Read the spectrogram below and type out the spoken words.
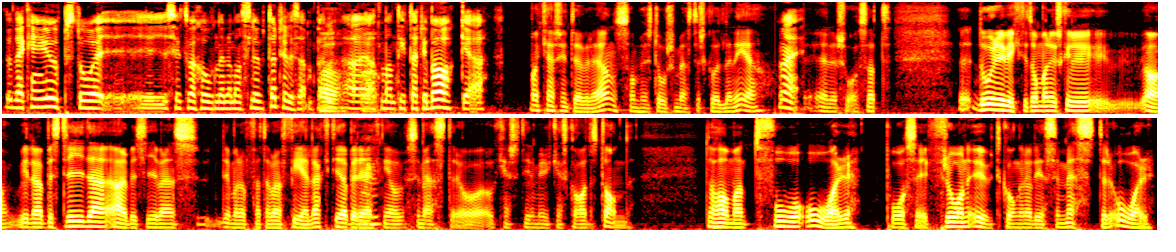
Det där kan ju uppstå i situationer när man slutar till exempel. Ja, Eh, ja. Att man tittar tillbaka. Man kanske inte är överens om hur stor semesterskulden är Nej. eller så. så att, eh, då är det viktigt om man nu skulle ja, vilja bestrida arbetsgivarens det man uppfattar vara felaktiga beräkningar av semester och, och kanske till och med yrka skadestånd. Då har man två år på sig från utgången av det semesterår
